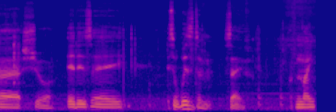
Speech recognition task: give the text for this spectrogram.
Uh, sure. It is a it's a wisdom save. of nine.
